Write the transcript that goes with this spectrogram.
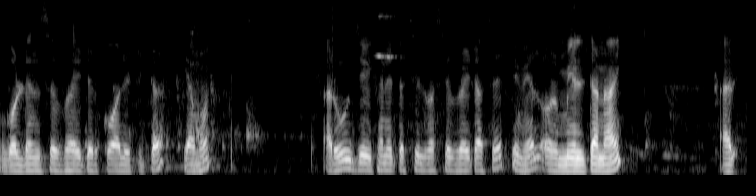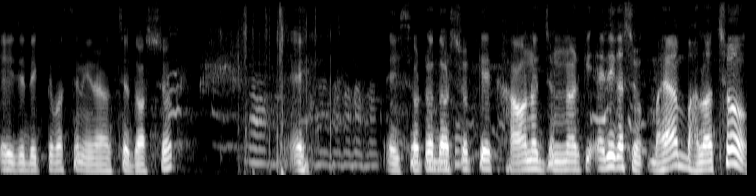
গোল্ডেন সেভরাইটের কোয়ালিটিটা কেমন। আর ওই যে এখানে একটা সিলভার সেভরাইট আছে ফিমেল ওর মেলটা নাই। আর এই যে দেখতে পাচ্ছেন, এরা হচ্ছে দর্শক। এই ছোট দর্শককে খাওয়ানোর জন্য আর কি। এদিকে আসো, ভাইয়া, ভালো আছো?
